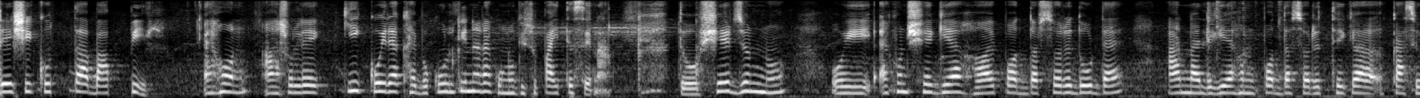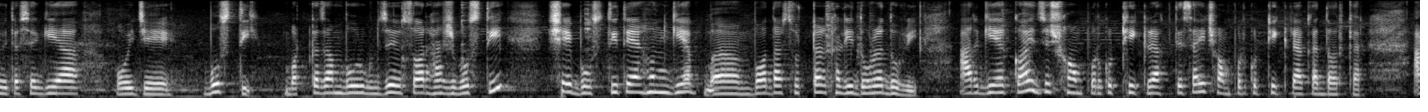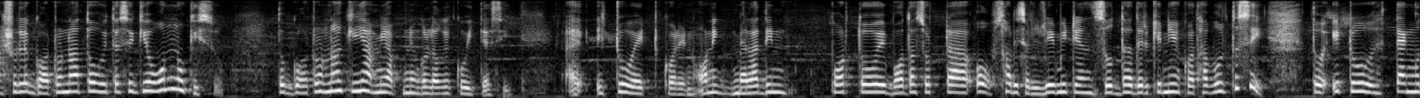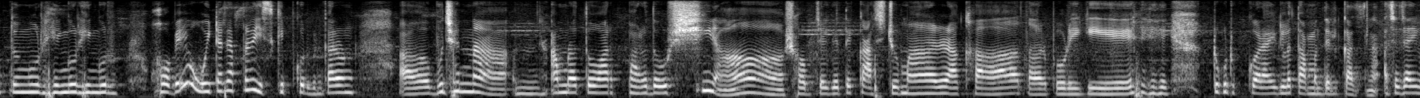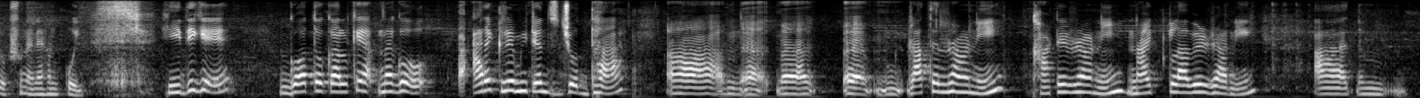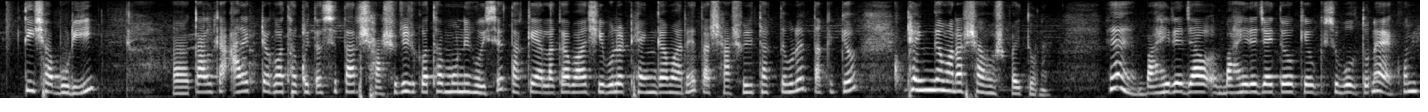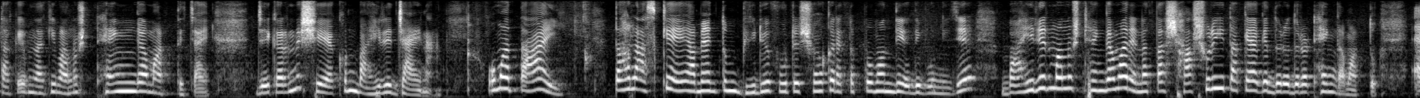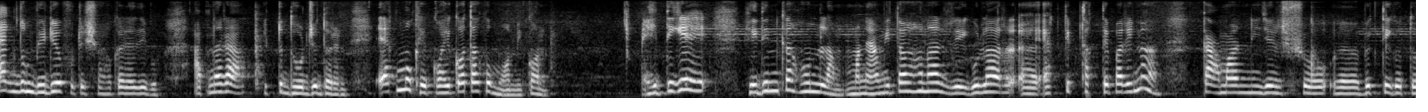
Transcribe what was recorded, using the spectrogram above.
দেশি কুত্তা বাপ্পির, এখন আসলে কি কইরা খাইব? কুল কিনারা কোনো কিছু পাইতেছে না। তো সের জন্য ওই এখন সে গিয়া হয় পদ্মার সরে দৌড় দেয়, আর নাইলে গিয়া এখন পদ্মার সরের থেকে কাছে হইতেছে গিয়া ওই যে বস্তি। বটকাজাম্বুর যে সর হাঁস বস্তি, সেই বস্তিতে এখন গিয়া বদার চোট্টার খালি দৌড়াদৌড়ি। আর গিয়া কয় যে সম্পর্ক ঠিক রাখতে চাই, সম্পর্ক ঠিক রাখা দরকার। আসলে ঘটনা তো হইতেছে গিয়ে অন্য কিছু। তো ঘটনা কি আমি আপনাগুলোকে কইতেছি। একটু ওয়েট করেন। অনেক মেলা দিন পর তো ওই বদাচোরটা ও সরি সরি রেমিটেন্স যোদ্ধাদেরকে নিয়ে কথা বলতেছি। তো একটু ট্যাঙ্গুর টুঙ্গুর হিঙ্গুর হিঙ্গুর হবে ওইটারে আপনারা স্কিপ করবেন। কারণ বুঝেন না আমরা তো আর পারদর্শী না। সব জায়গাতে কাস্টমার রাখা, তারপরে গিয়ে টুকুটুক করা, এগুলো তো আমাদের কাজ না। আচ্ছা যাই হোক, শুনেন এখন কই। হিদিকে গতকালকে আপনাগো আরেক রেমিটেন্স যোদ্ধা রাতের রানী, খাটের রানী নাইট ক্লাবের রানী তিশা বুড়ি। কালকে আরেকটা কথা কইতাছে, তার শাশুড়ির কথা মনে হয়েছে তাকে এলাকাবাসী বলে ঠ্যাঙ্গা মারে, তার শাশুড়ি থাকতে বলে তাকে কেউ ঠ্যাঙ্গা মারার সাহস পাইতো না। হ্যাঁ বাহিরে যাও, বাহিরে যাইতেও কেউ কিছু বলতো না, এখন তাকে নাকি মানুষ ঠ্যাঙ্গা মারতে চায়, যে কারণে সে এখন বাহিরে যায় না। ও মা তাই? তাহলে আজকে আমি একদম ভিডিও ফুটেজ সহকারে একটা প্রমাণ দিয়ে দিব নিজে। বাহিরের মানুষ ঠ্যাঙ্গা মারে না তার শাশুড়ি তাকে আগে ধরে ধরে ঠ্যাঙ্গা মারতো। একদম ভিডিও ফুটেজ সহকারে দিব। আপনারা একটু ধৈর্য ধরেন। এক মুখে কয় কথা কমো আমি কন? এদিকে সেদিনকা শুনলাম মানে আমি তো এখন আর রেগুলার অ্যাক্টিভ থাকতে পারি না আমার আহ, ব্যক্তিগত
